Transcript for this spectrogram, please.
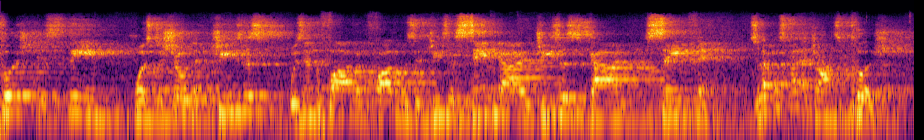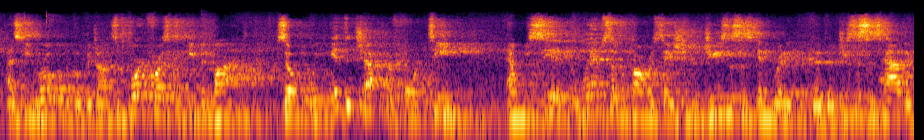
push, his theme was to show that Jesus was in the Father, the Father was in Jesus, same guy, Jesus, God, same thing. So that was kind of John's push as he wrote the book of John. It's important for us to keep in mind. So we get to chapter 14, and we see a glimpse of a conversation that Jesus is getting ready, uh, that Jesus is having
